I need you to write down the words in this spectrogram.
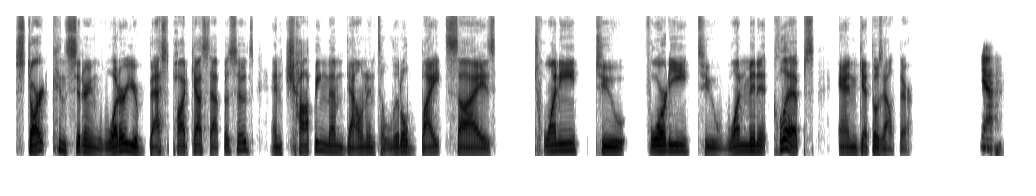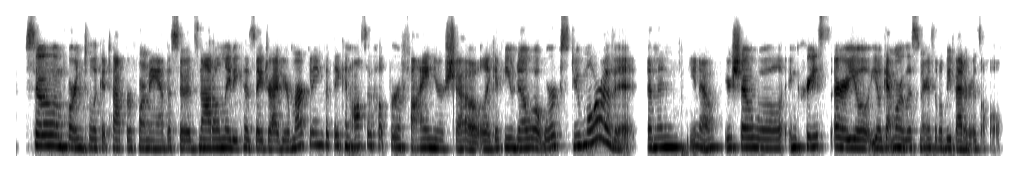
start considering what are your best podcast episodes and chopping them down into little bite size 20 to 40 to one minute clips and get those out there. Yeah, so important to look at top performing episodes, not only because they drive your marketing, but they can also help refine your show. Like if you know what works, do more of it. And then, you know, your show will increase or you'll you'll get more listeners. It'll be better as a whole.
